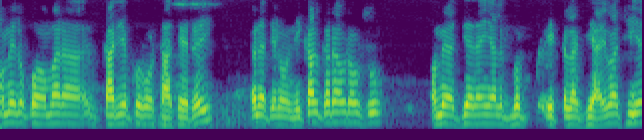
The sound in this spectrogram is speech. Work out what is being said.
અમે લોકો અમારા કાર્યકરો સાથે રહી અને તેનો નિકાલ કરાવડાવશું. અમે અત્યારે અહીંયા લગભગ એક કલાકથી આવ્યા છીએ.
